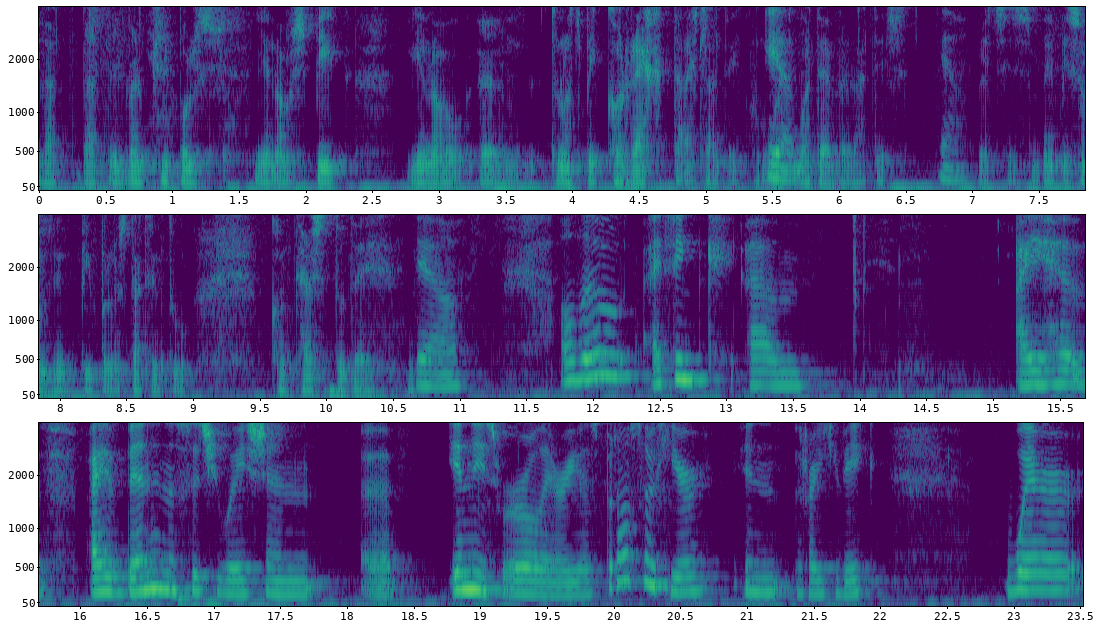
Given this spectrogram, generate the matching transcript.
that that when people you know speak you know um, do not speak correct Icelandic what, whatever that is Yeah. which is maybe something people are starting to contest today Yeah. Although I think um, I have I have been in the situation uh, in these rural areas, but also here in Reykjavik, where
